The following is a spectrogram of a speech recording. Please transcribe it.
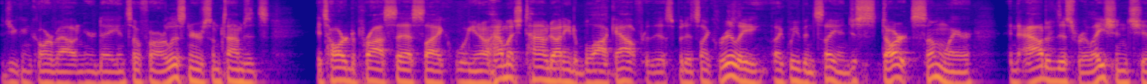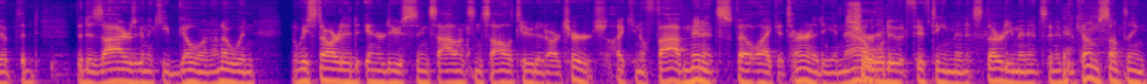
that you can carve out in your day. And so for our listeners, sometimes it's it's hard to process like, well, you know, how much time do I need to block out for this? But it's like really, like we've been saying, just start somewhere and out of this relationship, the the desire is going to keep going. I know when when we started introducing silence and solitude at our church, like, you know, five minutes felt like eternity. And now Sure. we'll do it 15 minutes, 30 minutes, and it becomes something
